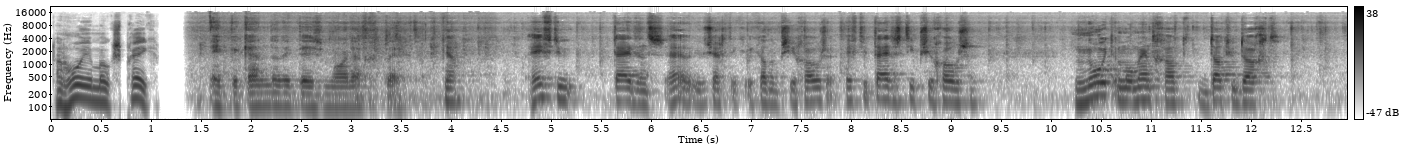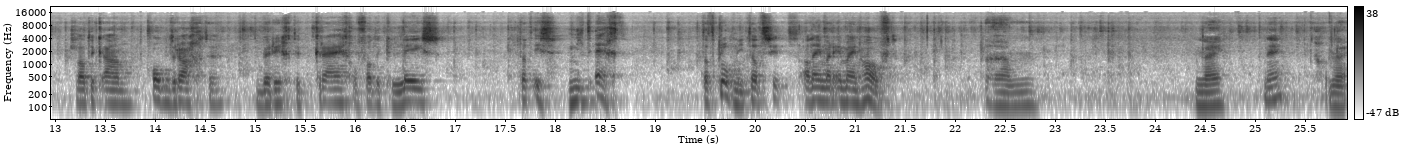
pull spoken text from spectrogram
dan hoor je hem ook spreken. Ik beken dat ik deze moorden heb gepleegd. Ja. Heeft u tijdens, hè, u zegt ik, ik had een psychose, heeft u tijdens die psychose nooit een moment gehad dat u dacht... wat ik aan opdrachten, berichten krijg of wat ik lees... dat is niet echt. Dat klopt niet, dat zit alleen maar in mijn hoofd. Um, nee. Nee? Nee.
